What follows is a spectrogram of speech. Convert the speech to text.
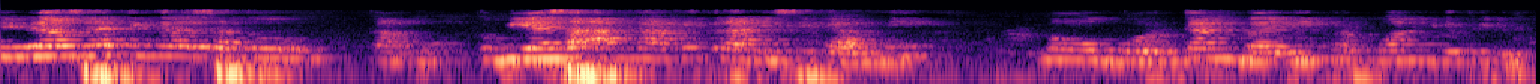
Dia bilang saya tinggal satu kampung. Kebiasaan kami, tradisi kami menguburkan bayi perempuan hidup-hidup.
